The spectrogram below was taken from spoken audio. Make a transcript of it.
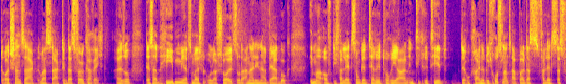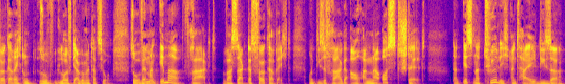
Deutschland sagt, was sagt denn das Völkerrecht? Also deshalb heben ja zum Beispiel Olaf Scholz oder Annalena Baerbock immer auf die Verletzung der territorialen Integrität der Ukraine durch Russland ab, weil das verletzt das Völkerrecht und so läuft die Argumentation. So, wenn man immer fragt, was sagt das Völkerrecht und diese Frage auch an Nahost stellt, dann ist natürlich ein Teil dieser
